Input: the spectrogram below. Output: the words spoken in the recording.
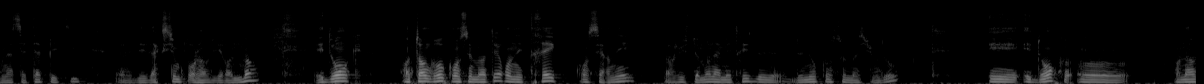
on, a, cet appétit euh, des actions pour l'environnement. Et donc, en tant que gros consommateur, on est très concerné par justement la maîtrise de, nos consommations d'eau. Et, donc, on, a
